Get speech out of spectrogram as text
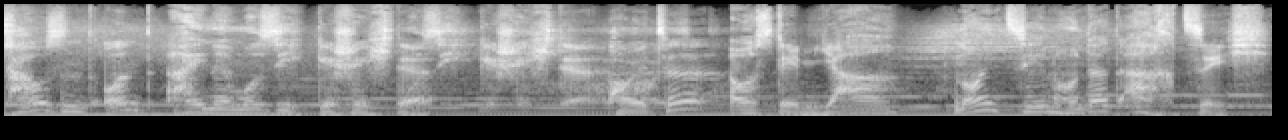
Tausend und eine Musikgeschichte. Musikgeschichte. Heute aus dem Jahr 1980.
